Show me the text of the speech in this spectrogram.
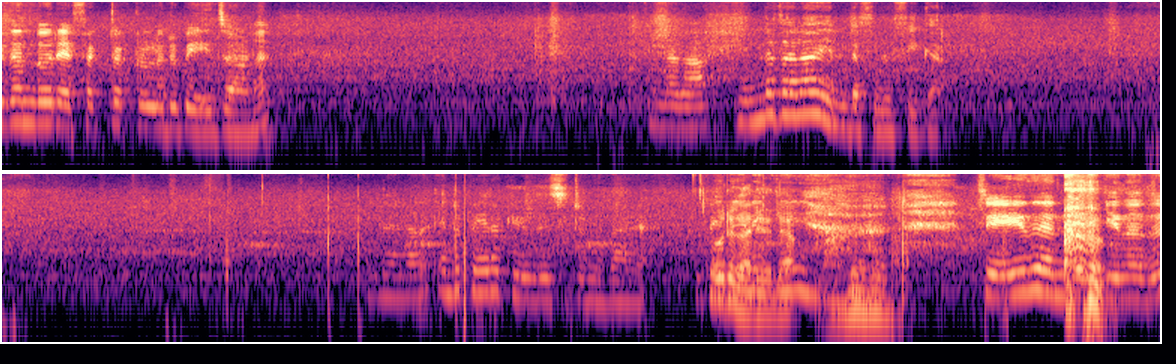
ഇതെന്തോ ഒരു എഫക്റ്റ് ഒക്കെ ഉള്ളൊരു പേജാണ് എന്നതാ? എന്റെ തല എന്റെ ഫുൾ ഫിഗർ എന്റെ പേരൊക്കെ എഴുതി വെച്ചിട്ടുണ്ട് താഴെ. ഒരു കാര്യമില്ല. ചെയ്ത് തന്നിരിക്കുന്നത്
